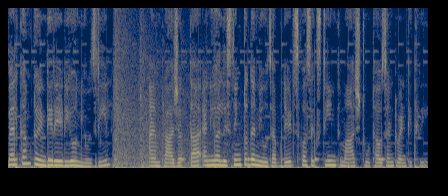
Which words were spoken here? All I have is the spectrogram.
Welcome to Indie Radio Newsreel. I am Prajakta and you are listening to the news updates for 16th March 2023.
